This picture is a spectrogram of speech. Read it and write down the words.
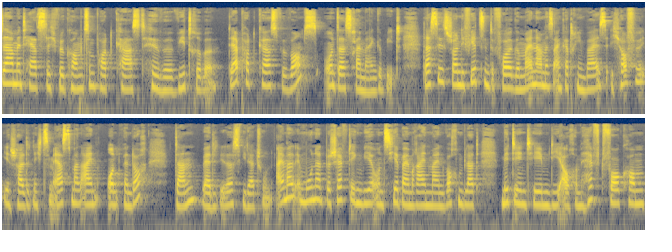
Und damit herzlich willkommen zum Podcast Hilfe wie Tribbe, der Podcast für Worms und das Rhein-Main-Gebiet. Das hier ist schon die 14. Folge. Mein Name ist Ann-Kathrin Weiß. Ich hoffe, ihr schaltet nicht zum ersten Mal ein und wenn doch, dann werdet ihr das wieder tun. Einmal im Monat beschäftigen wir uns hier beim Rhein-Main-Wochenblatt mit den Themen, die auch im Heft vorkommen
